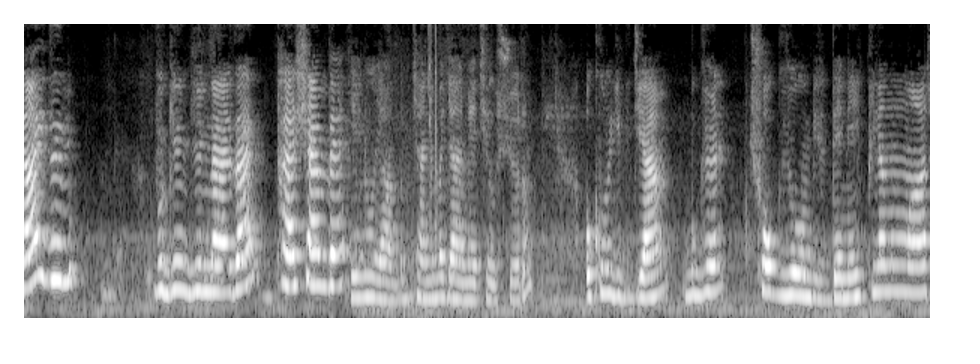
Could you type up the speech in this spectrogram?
Günaydın. Bugün günlerden Perşembe. Yeni uyandım. Kendime gelmeye çalışıyorum. Okula gideceğim. Bugün çok yoğun bir deney planım var.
